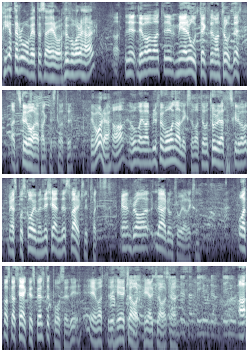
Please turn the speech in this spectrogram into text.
Peter Råvete säger då? Hur var det här? Ja, det, det, var mer otäckt än man trodde att det skulle vara faktiskt. Det var det? Ja, man blev förvånad liksom. Att man trodde att det skulle vara mest på skoj men det kändes verkligt faktiskt. En bra lärdom tror jag liksom. Och att man ska ha säkerhetsbältet på sig, det är, det är helt klart. Helt klart det kändes att det gjorde, det gjorde ja,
